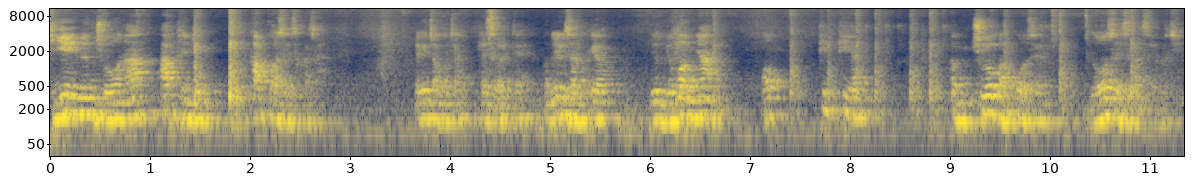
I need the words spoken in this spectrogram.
뒤에 있는 주어나 앞에 이제 갖고 와서 해석하자. 여기 적어자. 해석할 때. 그럼 여기서 할게요. 뭐가 없냐? 어? PP야? 그럼 주어 갖고 오세요. 넣어서 해석하세요. 그렇지?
